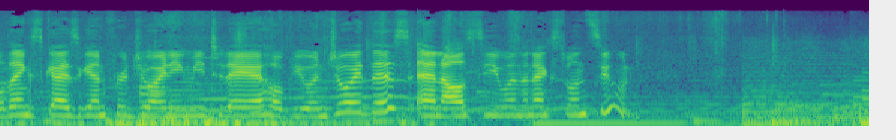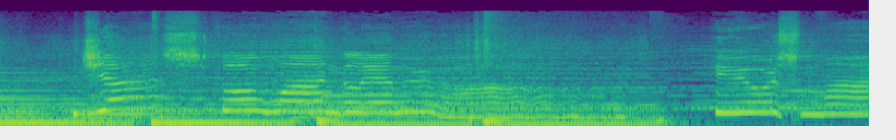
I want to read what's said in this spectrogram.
Well, thanks guys again for joining me today. I hope you enjoyed this, and I'll see you in the next one soon. just for one glimmer of your smile.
